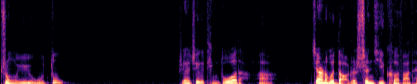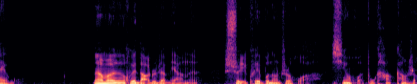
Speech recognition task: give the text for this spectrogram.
纵欲无度。这这个挺多的啊，这样呢会导致肾气克伐太过，那么会导致怎么样呢？水亏不能制火了，心火独亢亢盛。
